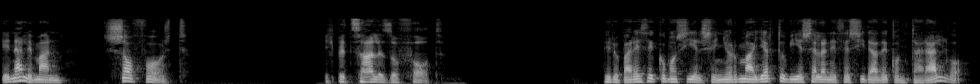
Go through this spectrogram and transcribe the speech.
En alemán, sofort. Ich bezahle sofort. Pero parece como si el señor Mayer tuviese la necesidad de contar algo.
